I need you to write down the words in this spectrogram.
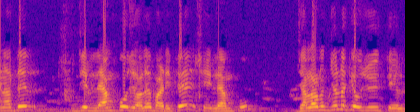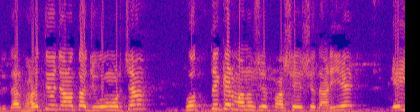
এনাদের যে ল্যাম্পো জ্বলে বাড়িতে, সেই ল্যাম্পো জ্বালানোর জন্য কেউ যদি তেল দিত। আর ভারতীয় জনতা যুব মোর্চা প্রত্যেকের মানুষের পাশে এসে দাঁড়িয়ে এই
